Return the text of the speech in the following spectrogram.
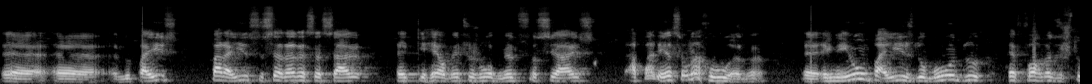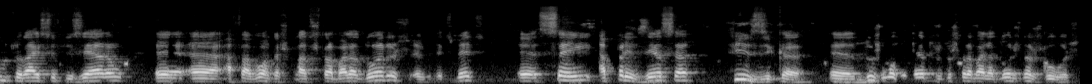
é, é, no país, para isso será necessário é, que realmente os movimentos sociais apareçam na rua. Né? É, em nenhum país do mundo reformas estruturais se fizeram é, a favor das classes trabalhadoras, evidentemente, sem a presença física dos movimentos dos trabalhadores nas ruas,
